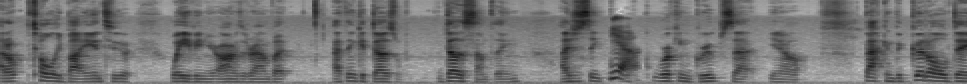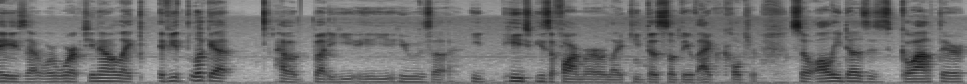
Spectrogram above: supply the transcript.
i don't totally buy into waving your arms around but i think it does does something. I just think Yeah. working groups that you know, back in the good old days that were worked. You know, like if you look at have a buddy, he he, he was a he he's, he's a farmer or like he does something with agriculture. So all he does is go out there,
